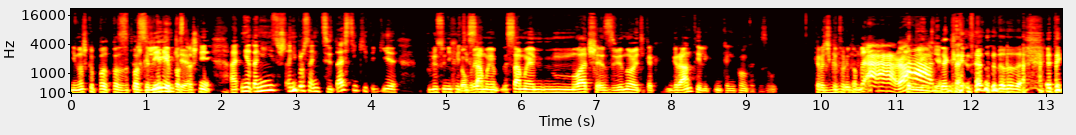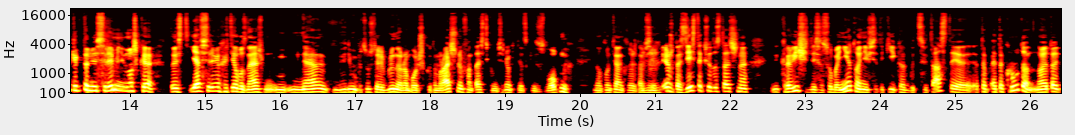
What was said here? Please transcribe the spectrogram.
немножко позлее, пострашнее. А, нет, они не, они просто, они цветастенькие такие, плюс у них эти самые, самые младшее звено, эти как Гранты, или не помню, как их зовут. Короче, mm-hmm. которые там... Да-да-да. Это как-то мне все время немножко... То есть я все время хотел бы, знаешь, я, видимо, потому что я люблю, наверное, больше какую-то мрачную фантастику, мне все время хотелось таких злобных инопланетян, которые там mm-hmm. всех режут. А здесь так все достаточно... Кровища здесь особо нету, они все такие как бы цветастые. Это, это круто, но это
